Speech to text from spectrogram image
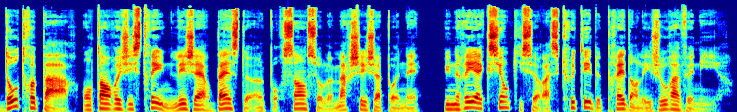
d'autre part, ont enregistré une légère baisse de 1% sur le marché japonais, une réaction qui sera scrutée de près dans les jours à venir.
